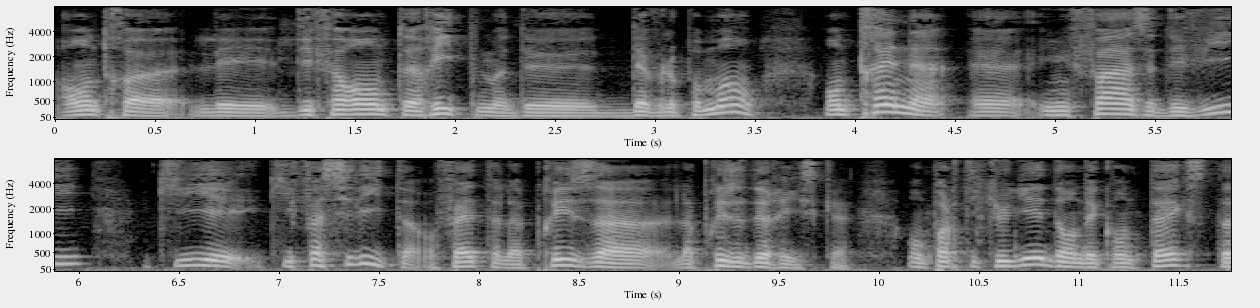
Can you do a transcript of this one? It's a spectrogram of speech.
entre les différents rythmes de développement entraîne euh, une phase de vie qui, facilite en fait la prise, la prise de risques, en particulier dans des contextes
